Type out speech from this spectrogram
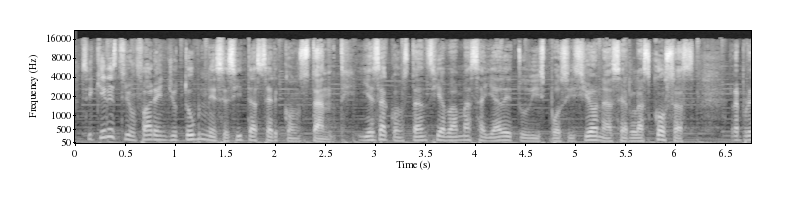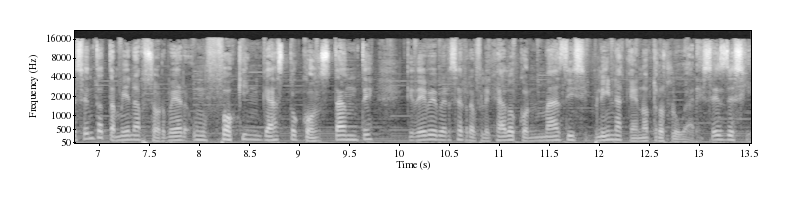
Si quieres triunfar en YouTube necesitas ser constante y esa constancia va más allá de tu disposición a hacer las cosas. Representa también absorber un fucking gasto constante que debe verse reflejado con más disciplina que en otros lugares. Es decir,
